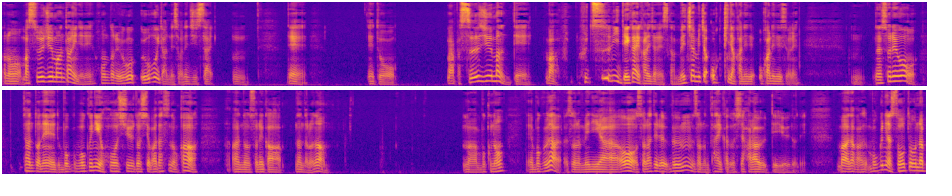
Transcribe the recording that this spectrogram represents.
あの、まあ、数十万単位でね、本当に動いたんですよね、実際。うん。で、えっと、まあ、やっぱ数十万って、まあ、普通にでかい金じゃないですか。めちゃめちゃ大きな金で、お金ですよね。うん。それを、ちゃんとね、僕、僕に報酬として渡すのか、あの、それか、なんだろうな、まあ僕の、え僕がそのメディアを育てる分、その対価として払うっていうので、まあだから僕には相当な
